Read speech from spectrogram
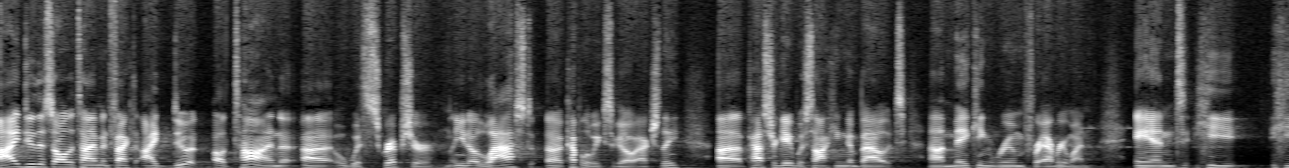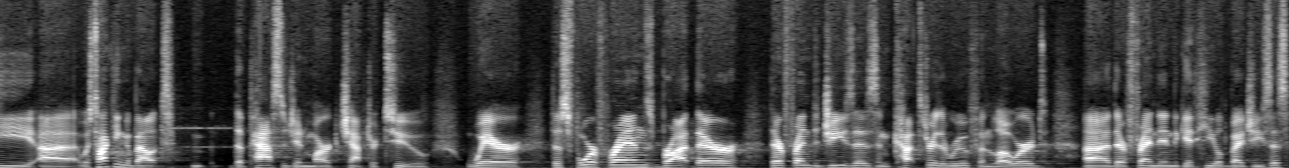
I do this all the time. In fact, I do it a ton uh, with Scripture. You know, last a uh, couple of weeks ago, actually, uh, Pastor Gabe was talking about uh, making room for everyone, and he he uh, was talking about the passage in Mark chapter two where those four friends brought their, their friend to Jesus and cut through the roof and lowered uh, their friend in to get healed by Jesus.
